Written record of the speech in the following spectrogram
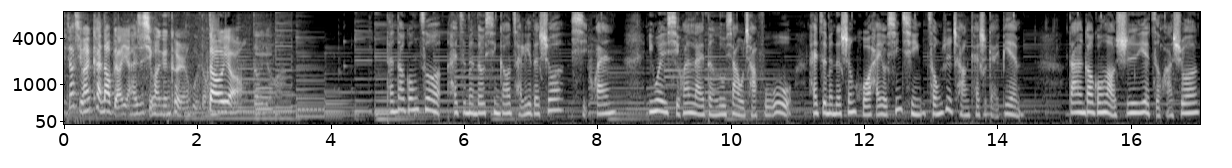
嗯，比较喜欢看到表演，还是喜欢跟客人互动？都有，都有啊。谈到工作，孩子们都兴高采烈地说喜欢，因为喜欢来等录下午茶服务。孩子们的生活还有心情从日常开始改变。大安高工老师叶子华说：“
